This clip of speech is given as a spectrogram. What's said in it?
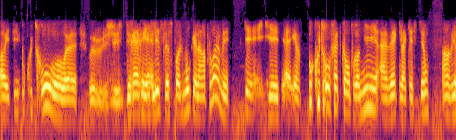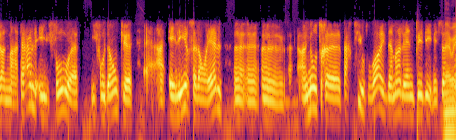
a été beaucoup trop, euh, euh, je dirais réaliste, là, c'est pas le mot qu'elle emploie, mais qui est- il, a beaucoup trop fait de compromis avec la question environnementale et il faut euh, il faut donc euh, élire, selon elle, un, un- autre parti au pouvoir, évidemment le NPD. Mais ça, Ben oui.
